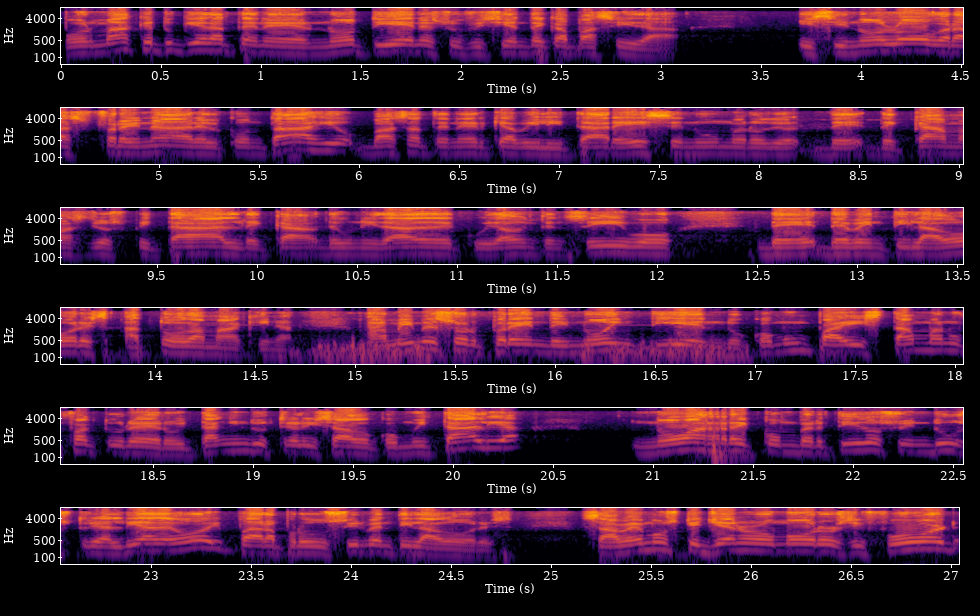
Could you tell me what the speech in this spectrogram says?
Por más que tú quieras tener, no tiene suficiente capacidad. Y si no logras frenar el contagio, vas a tener que habilitar ese número de, camas de hospital, de, unidades de cuidado intensivo, de, ventiladores a toda máquina. A mí me sorprende y no entiendo cómo un país tan manufacturero y tan industrializado como Italia no ha reconvertido su industria al día de hoy para producir ventiladores. Sabemos que General Motors y Ford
